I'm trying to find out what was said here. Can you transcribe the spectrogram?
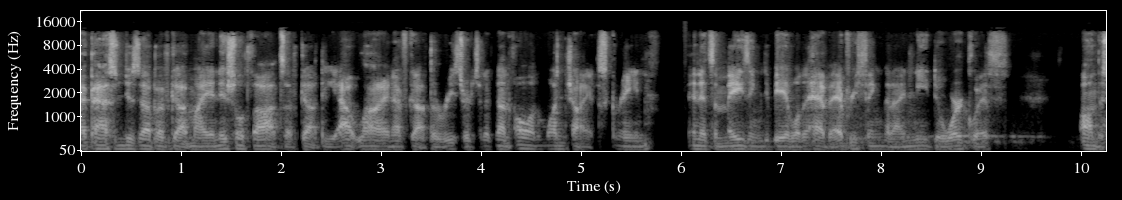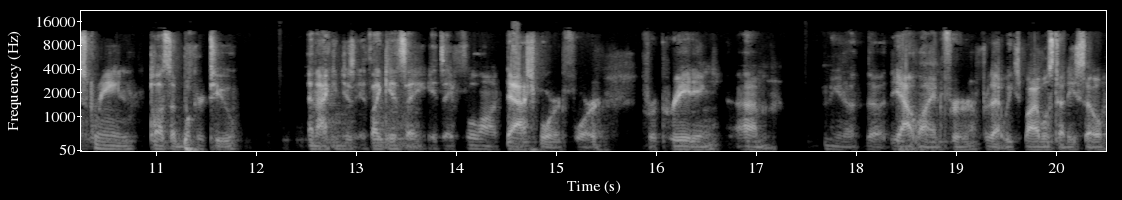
my passages up i've got my initial thoughts i've got the outline i've got the research that i've done all on one giant screen. And it's amazing to be able to have everything that i need to work with on the screen plus a book or two. And i can just it's like it's a it's a full on dashboard for for creating um, you know the the outline for for that week's Bible study. So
